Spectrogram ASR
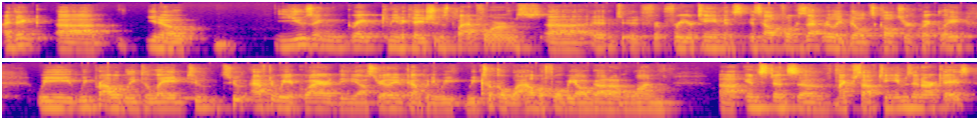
i think uh, you know using great communications platforms uh, to, for, for your team is, is helpful because that really builds culture quickly. We we probably delayed to to after we acquired the Australian company. We we took a while before we all got on one uh, instance of Microsoft Teams in our case,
